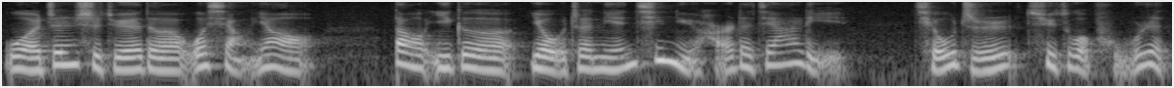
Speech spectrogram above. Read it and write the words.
我真是觉得我想要到一个有着年轻女孩的家里求职去做仆人。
